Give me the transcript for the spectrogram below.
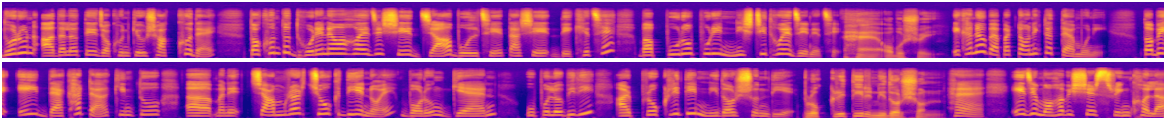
ধরুন আদালতে যখন কেউ সাক্ষ্য দেয় তখন তো ধরে নেওয়া হয় যে সে যা বলছে তা সে দেখেছে বা পুরোপুরি নিশ্চিত হয়ে জেনেছে। হ্যাঁ অবশ্যই। এখানেও ব্যাপারটা অনেকটা তেমনই। তবে এই দেখাটা কিন্তু মানে চামড়ার চোখ দিয়ে নয় বরং জ্ঞান উপলব্ধি আর প্রকৃতির নিদর্শন দিয়ে। প্রকৃতির নিদর্শন। হ্যাঁ এই যে মহাবিশ্বের শৃঙ্খলা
